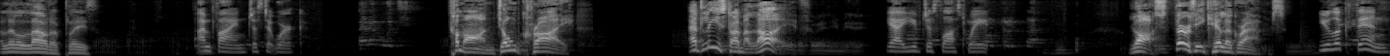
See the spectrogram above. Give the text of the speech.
A little louder, please. I'm fine, just at work. Come on, don't cry. At least I'm alive. Yeah, you've just lost weight. Lost 30 kilograms. You look thin.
